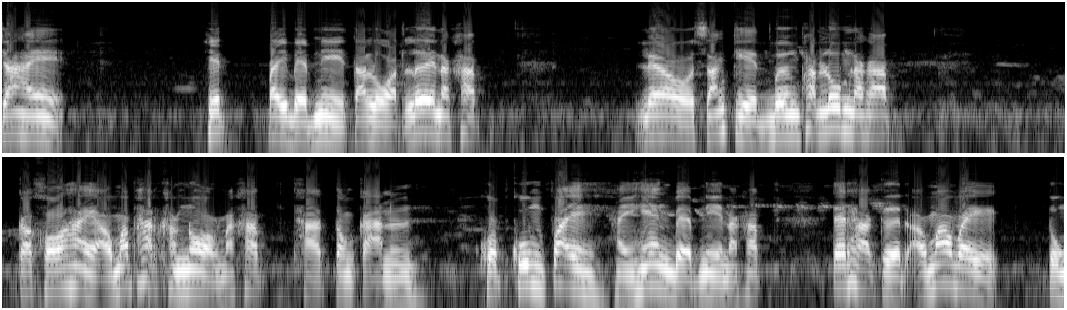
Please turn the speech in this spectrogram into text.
จะให้ ไปแบบนี้ตลอดเลยนะครับ แล้วสังเกตเบิงพัดลมนะครับ ก็ขอให้เอามาพัดข้างนอกนะครับ ถ้าต้องการควบคุมไฟให้แห้งแบบนี้นะครับ แต่ถ้าเกิดเอามาไว้ตรง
